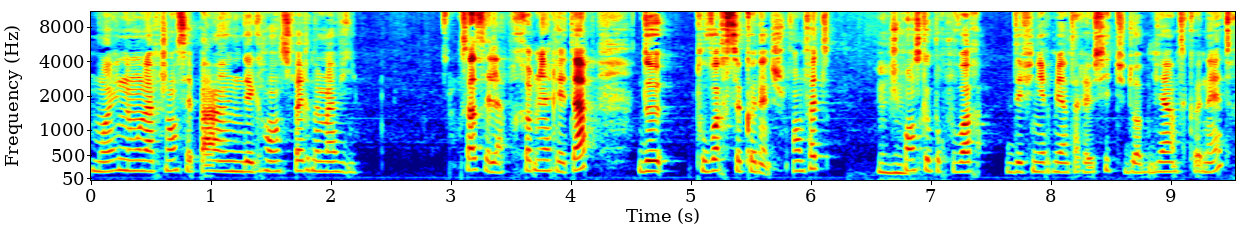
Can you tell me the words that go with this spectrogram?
moi, non, l'argent, c'est pas une des grandes sphères de ma vie. Donc ça, c'est la première étape de pouvoir se connaître. En fait, je Mhm. pense que pour pouvoir définir bien ta réussite, tu dois bien te connaître.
